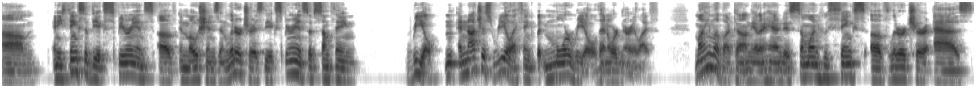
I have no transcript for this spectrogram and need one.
um, and he thinks of the experience of emotions in literature as the experience of something real and not just real i think but more real than ordinary life Mahima Bhatta, on the other hand, is someone who thinks of literature as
